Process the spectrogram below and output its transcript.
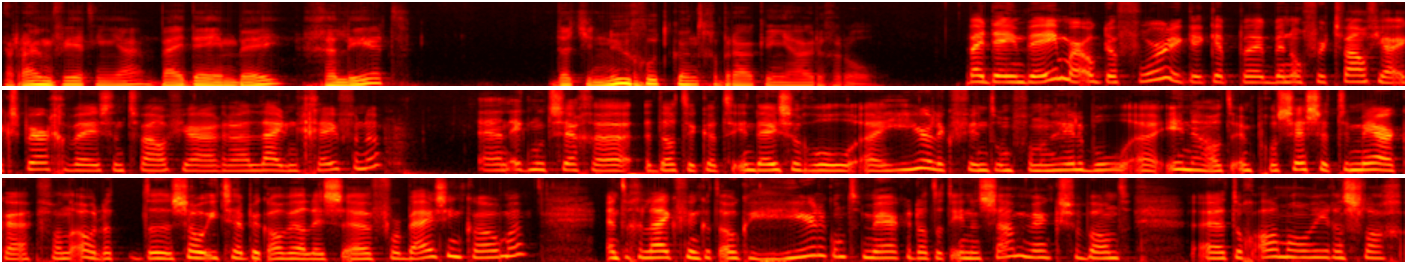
ruim 14 jaar, bij DNB geleerd dat je nu goed kunt gebruiken in je huidige rol? Bij DNB, maar ook daarvoor. Ik, ik, heb, eh, ik ben ongeveer 12 jaar expert geweest en 12 jaar uh, leidinggevende. En ik moet zeggen dat ik het in deze rol uh, heerlijk vind om van een heleboel inhoud en processen te merken van, oh, dat, zoiets heb ik al wel eens voorbij zien komen. En tegelijk vind ik het ook heerlijk om te merken dat het in een samenwerkingsverband toch allemaal weer een slag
